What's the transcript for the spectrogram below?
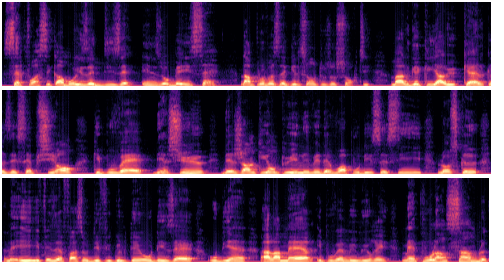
cette fois-ci, quand Moïse disait, ils obéissaient. La preuve, c'est qu'ils sont tous sortis. Malgré qu'il y a eu quelques exceptions qui pouvaient, bien sûr, des gens qui ont pu élever des voix pour dire ceci, lorsque ils faisaient face aux difficultés au désert ou bien à la mer, ils pouvaient murmurer. Mais pour l'ensemble,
